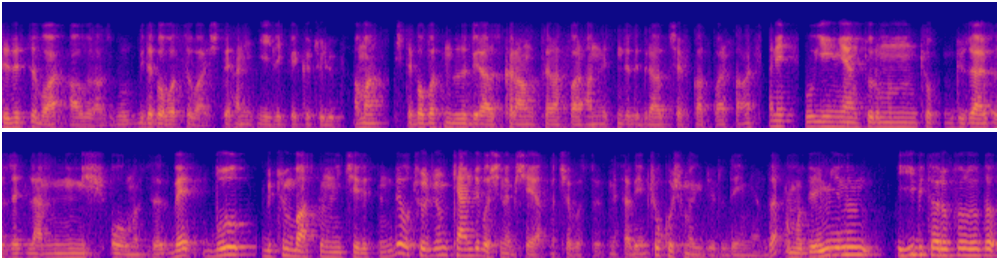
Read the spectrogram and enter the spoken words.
dedesi var olsun. Bir de babası var işte hani iyilik ve kötülük. Ama işte babasında da biraz karanlık taraf var, annesinde de biraz şefkat var falan. Hani bu yin yang durumunun çok güzel özetlenmiş olması ve bu bütün baskının içerisinde o çocuğun kendi başına bir şey yapma çabası. Mesela benim çok hoşuma gidiyordu Damien'da. Ama Damien'ın iyi bir tarafını da,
